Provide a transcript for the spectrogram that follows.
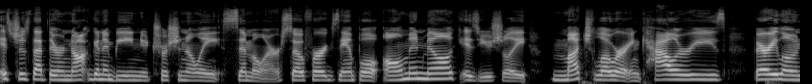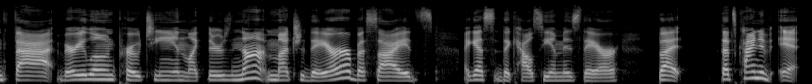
it's just that they're not going to be nutritionally similar. So, for example, almond milk is usually much lower in calories, very low in fat, very low in protein. Like, there's not much there besides, I guess, the calcium is there, but that's kind of it.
